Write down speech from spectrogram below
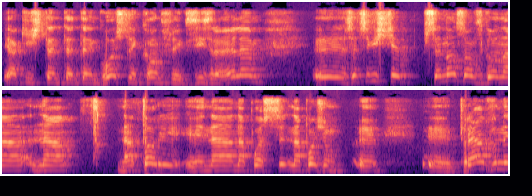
jakiś ten, ten, ten głośny konflikt z Izraelem, y, rzeczywiście przenosząc go na, na, na tory, y, na, na, płaszczy, na poziom y, prawny,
